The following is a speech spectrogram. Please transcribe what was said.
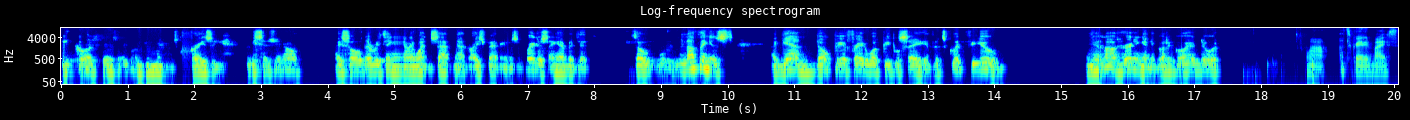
because there's everyone was crazy. He says, you know, I sold everything and I went and sat in that rice paddy. It was the greatest thing I ever did. So nothing is, again, don't be afraid of what people say. If it's good for you you're not hurting anybody, go ahead and do it. Wow, that's great advice.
